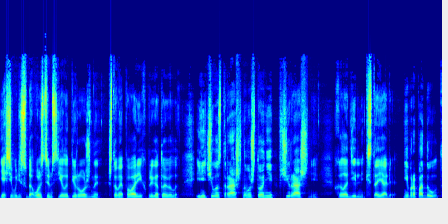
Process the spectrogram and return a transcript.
Я сегодня с удовольствием съела пирожные, что моя повариха приготовила. И ничего страшного, что они вчерашние. В холодильнике стояли. Не пропадут.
